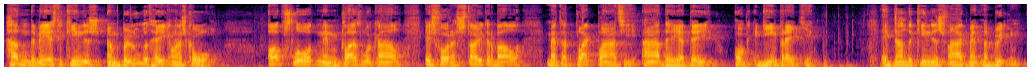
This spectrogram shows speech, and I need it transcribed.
hadden de meeste kinders een bloed hekel aan school. Opsloten in een klaslokaal is voor een stuiterbal met het plakplaatsje ADHD ook geen pretje. Ik nam de kinders vaak met naar buiten.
